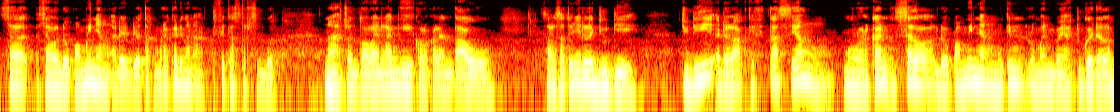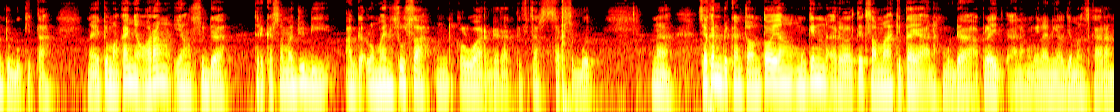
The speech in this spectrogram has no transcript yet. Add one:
sel, dopamin yang ada di otak mereka dengan aktivitas tersebut. Nah, contoh lain lagi kalau kalian tahu, salah satunya adalah judi. Judi adalah aktivitas yang mengeluarkan sel dopamin yang mungkin lumayan banyak juga dalam tubuh kita. Nah, itu makanya orang yang sudah terikat sama judi agak lumayan susah untuk keluar dari aktivitas tersebut. Nah, saya akan berikan contoh yang mungkin relatif sama kita ya anak muda, apalagi anak milenial zaman sekarang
